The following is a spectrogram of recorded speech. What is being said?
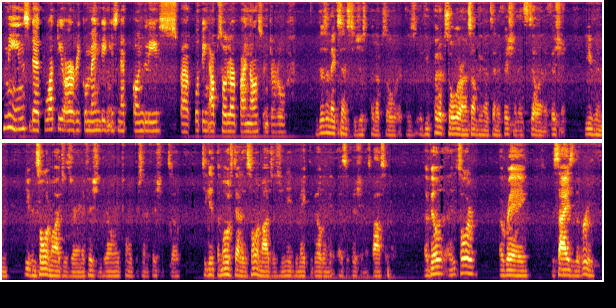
means that what you are recommending is not only uh, putting up solar panels on the roof. It doesn't make sense to just put up solar because if you put up solar on something that's inefficient, it's still inefficient. Even even solar modules are inefficient; they're only twenty percent efficient. So, to get the most out of the solar modules, you need to make the building as efficient as possible. A build a solar array the size of the roof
